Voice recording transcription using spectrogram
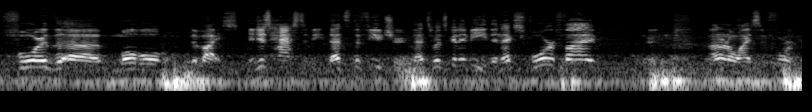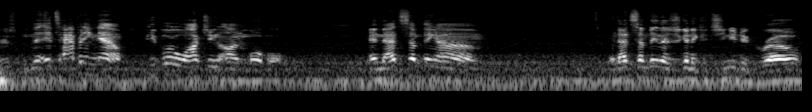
for the uh, mobile device. It just has to be. That's the future. That's what's going to be. The next four or five, I don't know why I said four. It's happening now. People are watching on mobile. And that's something, um, and that's something that's just going to continue to grow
